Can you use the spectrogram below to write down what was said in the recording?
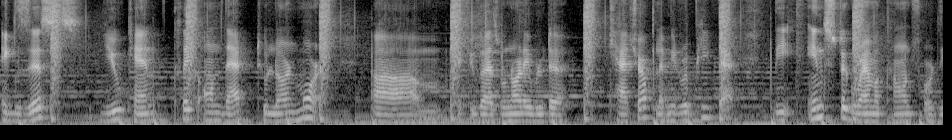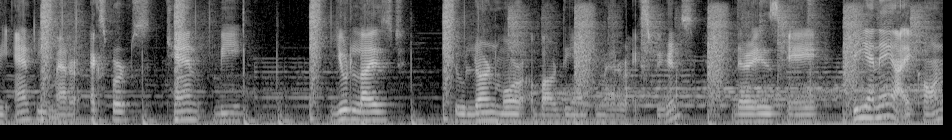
exists you can click on that to learn more um, if you guys were not able to catch up let me repeat that. The instagram account for the antimatter experts can be utilized to learn more about the antimatter experience. There is a DNA icon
